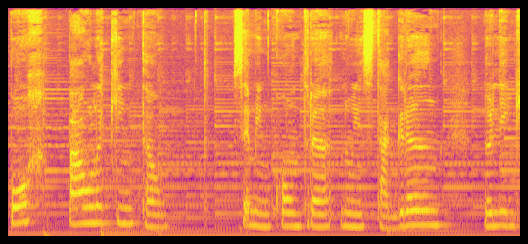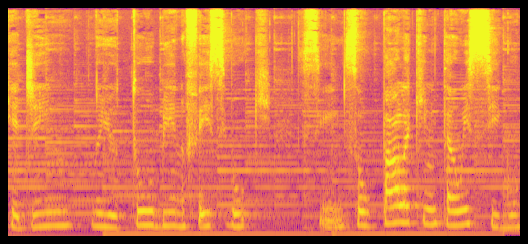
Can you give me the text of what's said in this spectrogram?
por Paula Quintão. Você me encontra no Instagram, no LinkedIn, no YouTube, no Facebook. Sim, sou Paula Quintão e sigo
